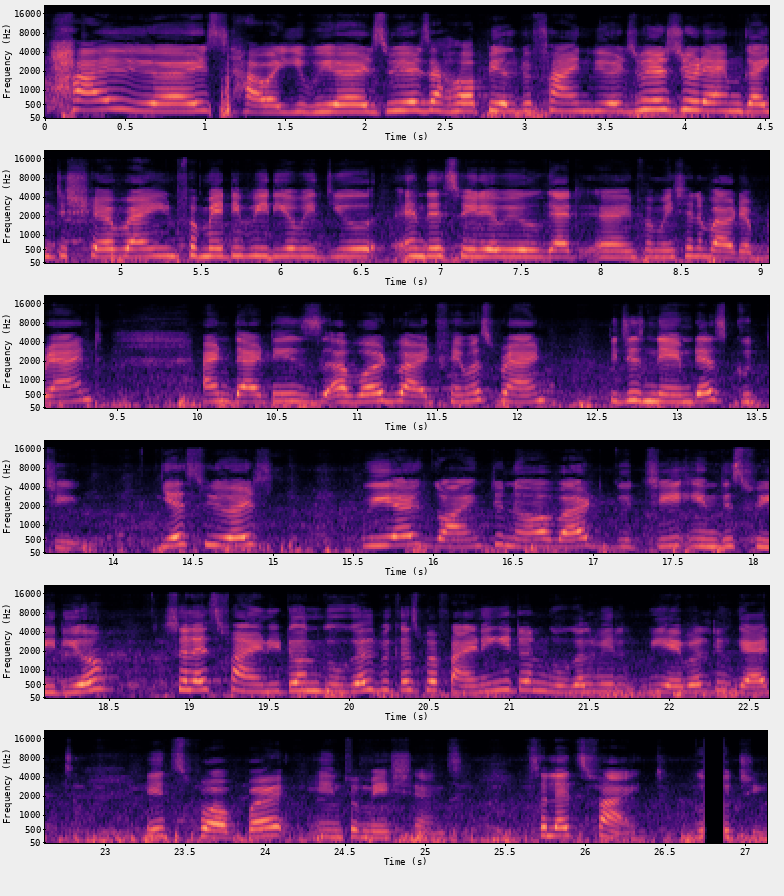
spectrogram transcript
Hi viewers, how are you viewers? Viewers, I hope you'll be fine. Viewers, viewers, today I'm going to share very informative video with you. In this video, we will get uh, information about a brand, and that is a worldwide famous brand which is named as Gucci. Yes, viewers, we are going to know about Gucci in this video. So let's find it on Google because by finding it on Google, we'll be able to get its proper information. So let's find Gucci.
